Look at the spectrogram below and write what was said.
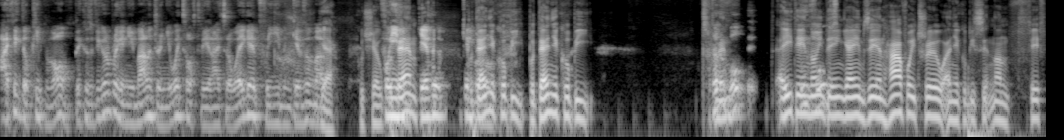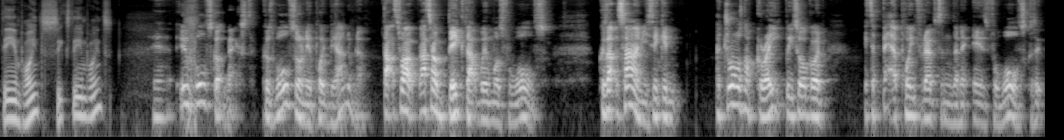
I think they'll keep him on because if you're going to bring a new manager and you wait till after the United away game before you even give him a Yeah, good show. But then, give him, give but then you could be, but then you could be I 20, 18, Who 19 games in, halfway through, and you could be sitting on 15 points, 16 points. Yeah, who Wolves got next? Because Wolves are only a point behind them now. That's why. That's how big that win was for Wolves. Because at the time you're thinking a draw's not great, but you're sort of going, it's a better point for Everton than it is for Wolves because it,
